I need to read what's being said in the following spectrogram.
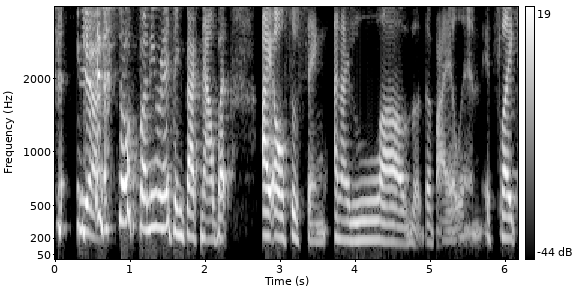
quit? Yeah. It's so funny when i think back now but I also sing and I love the violin. It's like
